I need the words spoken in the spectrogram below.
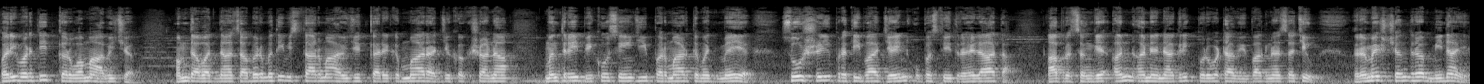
પરિવર્તિત કરવામાં આવી છે. અમદાવાદના સાબરમતી વિસ્તારમાં આયોજિત કાર્યક્રમમાં રાજ્યકક્ષાના મંત્રી ભીખુસિંહજી પરમાર તેમજ મેયર સુશ્રી પ્રતિભા જૈન ઉપસ્થિત રહેલા હતા. આ પ્રસંગે અન્ન અને નાગરિક પુરવઠા વિભાગના સચિવ રમેશચંદ્ર મીનાએ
